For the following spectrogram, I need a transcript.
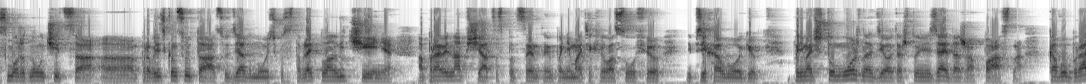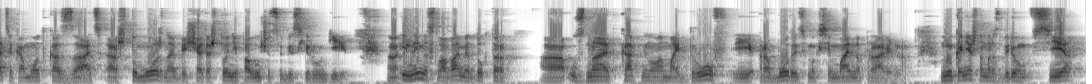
сможет научиться э, проводить консультацию, диагностику, составлять план лечения, а правильно общаться с пациентами, понимать их философию и психологию, понимать, что можно делать, а что нельзя и даже опасно, кого брать, а кому отказать, а что можно обещать, а что не получится без хирургии. Э, иными словами, доктор э, узнает, как не наломать дров и работать максимально правильно. Ну и, конечно, мы разберем все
